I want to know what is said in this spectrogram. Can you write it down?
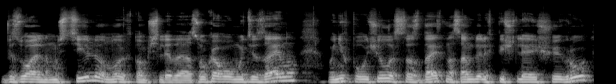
визуальному стилю, ну и в том числе, да, звуковому дизайну, у них получилось создать, на самом деле, впечатляющую игру.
